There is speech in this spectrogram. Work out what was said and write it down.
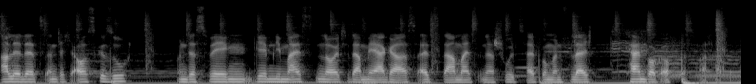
alle letztendlich ausgesucht. Und deswegen geben die meisten Leute da mehr Gas als damals in der Schulzeit, wo man vielleicht keinen Bock auf das Fach hatte.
